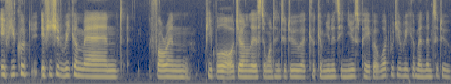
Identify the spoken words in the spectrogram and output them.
if you could, if you should recommend foreign people or journalists wanting to do a community newspaper, what would you recommend them to do?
